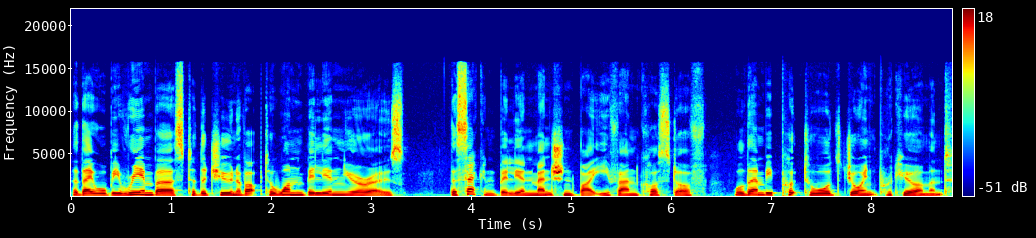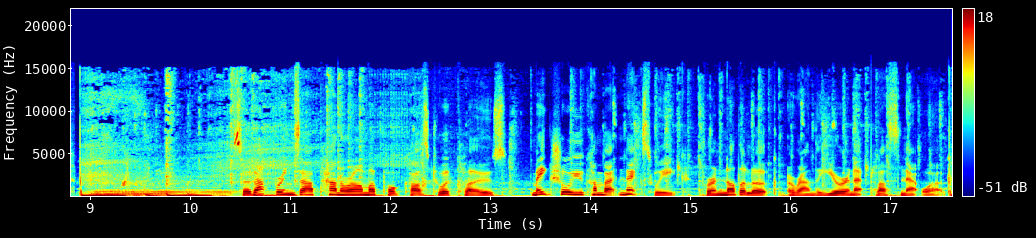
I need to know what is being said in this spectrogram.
that they will be reimbursed to the tune of up to 1 billion euros. The second billion mentioned by Ivan Kostov will then be put towards joint procurement. So that brings our Panorama podcast to a close. Make sure you come back next week for another look around the Euranet Plus network.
